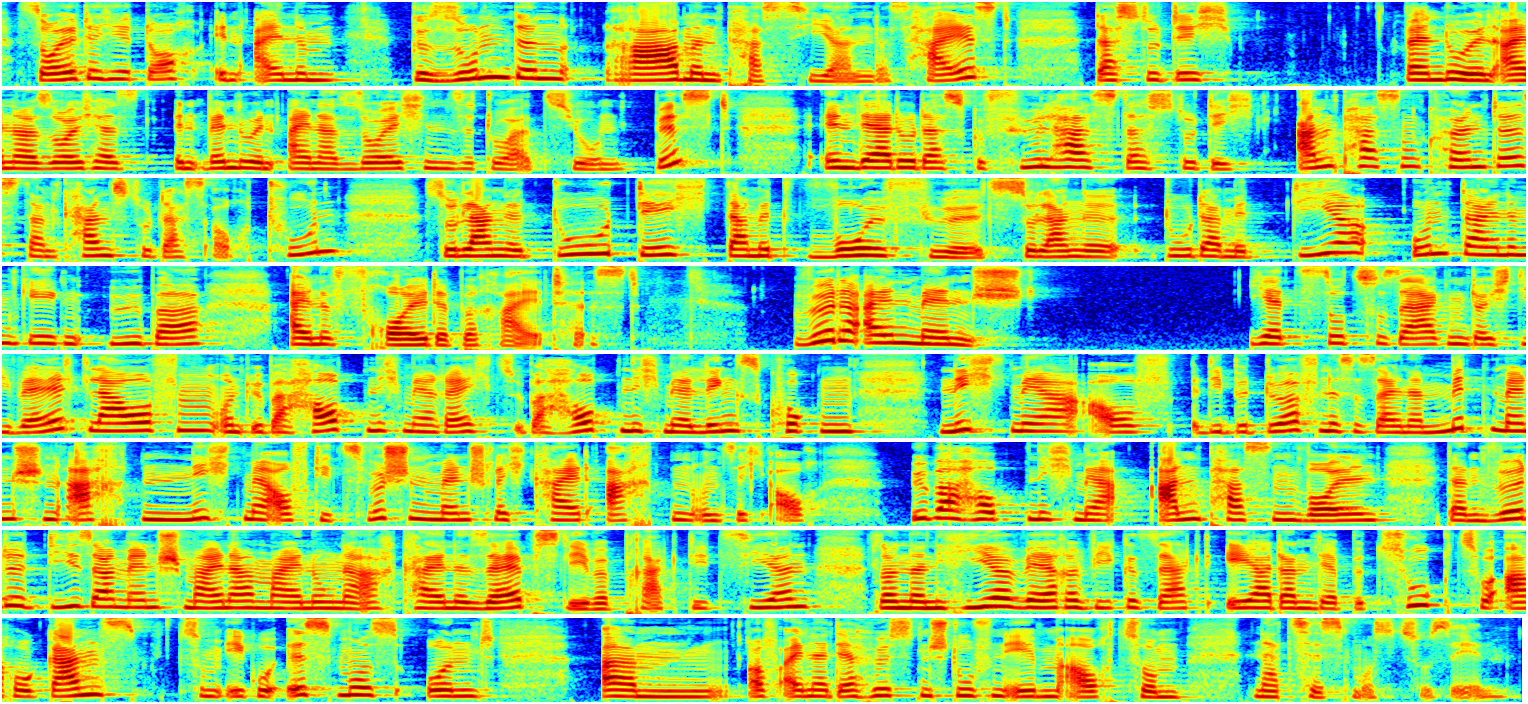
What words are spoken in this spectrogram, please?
sollte jedoch in einem gesunden Rahmen passieren. Das heißt, dass du dich wenn du in einer solcher, wenn du in einer solchen Situation bist, in der du das Gefühl hast, dass du dich anpassen könntest, dann kannst du das auch tun, solange du dich damit wohlfühlst, solange du damit dir und deinem Gegenüber eine Freude bereitest. Würde ein Mensch jetzt sozusagen durch die Welt laufen und überhaupt nicht mehr rechts, überhaupt nicht mehr links gucken, nicht mehr auf die Bedürfnisse seiner Mitmenschen achten, nicht mehr auf die Zwischenmenschlichkeit achten und sich auch überhaupt nicht mehr anpassen wollen, dann würde dieser Mensch meiner Meinung nach keine Selbstliebe praktizieren, sondern hier wäre, wie gesagt, eher dann der Bezug zur Arroganz, zum Egoismus und ähm, auf einer der höchsten Stufen eben auch zum Narzissmus zu sehen.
